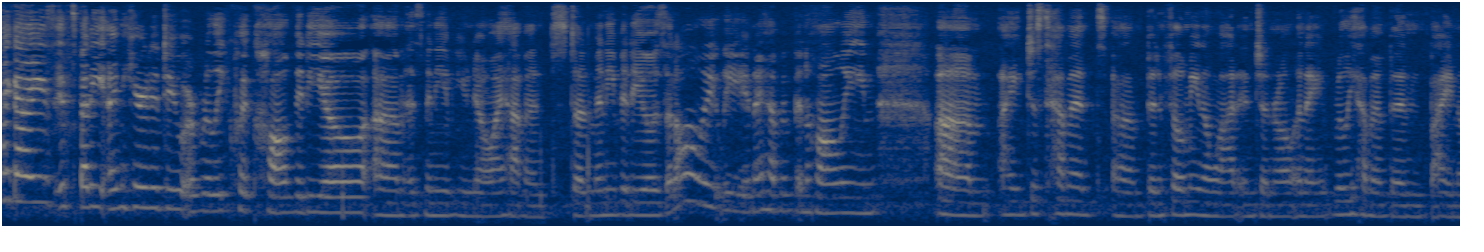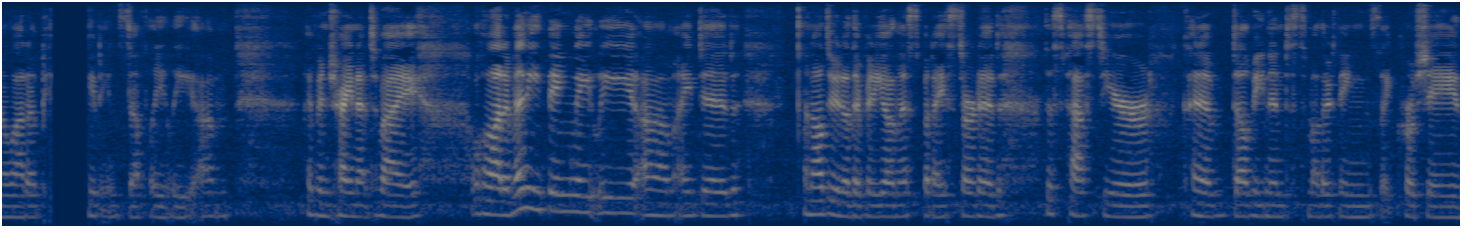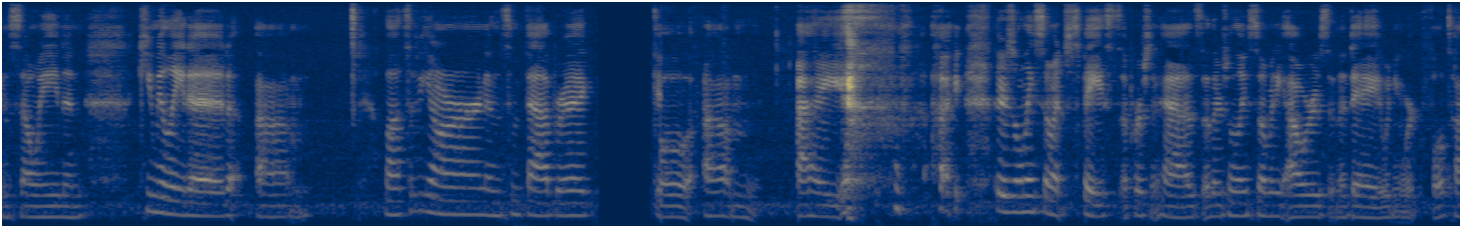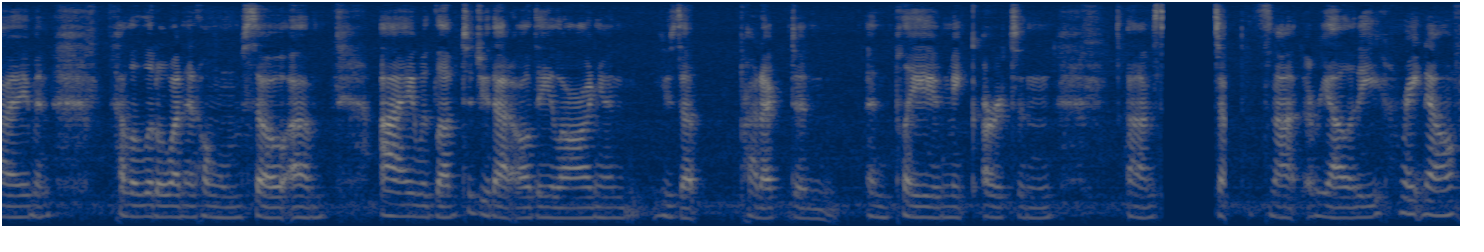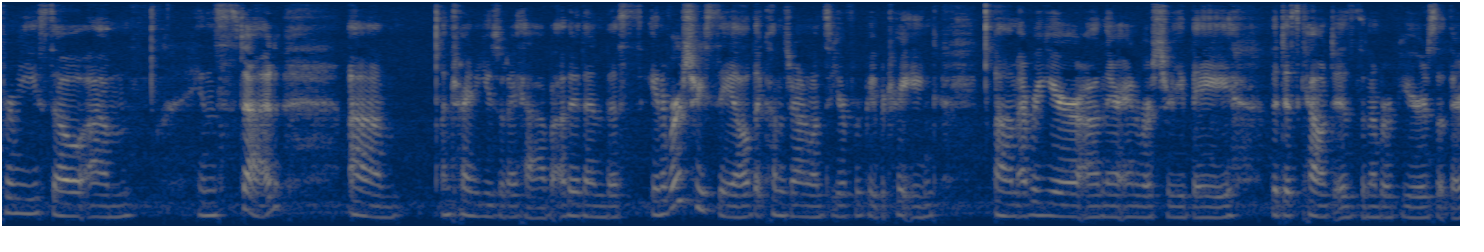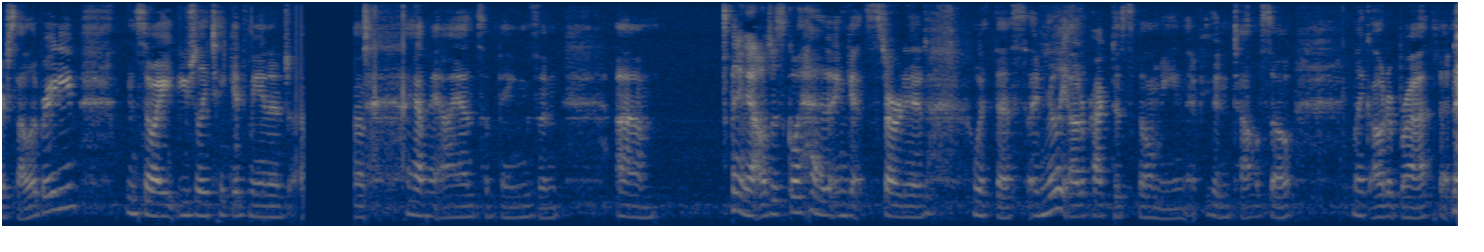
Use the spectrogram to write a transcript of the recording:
Hi guys, it's Betty. I'm here to do a really quick haul video. Um, as many of you know, I haven't done many videos at all lately and I haven't been hauling. Um, I just haven't um, been filming a lot in general and I really haven't been buying a lot of painting stuff lately. Um, I've been trying not to buy a lot of anything lately. Um, I did, and I'll do another video on this, but I started this past year kind of delving into some other things like crochet and sewing and accumulated um, lots of yarn and some fabric. So um, I, I, there's only so much space a person has and there's only so many hours in a day when you work full time and have a little one at home. So um, I would love to do that all day long and use up product and and play and make art and um, it's not a reality right now for me. So um, instead, um, I'm trying to use what I have other than this anniversary sale that comes around once a year for Papertrey Ink. Um, every year on their anniversary, they the discount is the number of years that they're celebrating. And so I usually take advantage of I have my eye on some things and um, anyway, I'll just go ahead and get started with this. I'm really out of practice filming, if you couldn't tell, so like out of breath and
